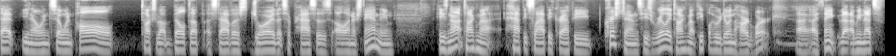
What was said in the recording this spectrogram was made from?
that you know, and so when Paul talks about built up, established joy that surpasses all understanding, he's not talking about happy, slappy, crappy Christians. He's really talking about people who are doing the hard work. Uh, I think that I mean that's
